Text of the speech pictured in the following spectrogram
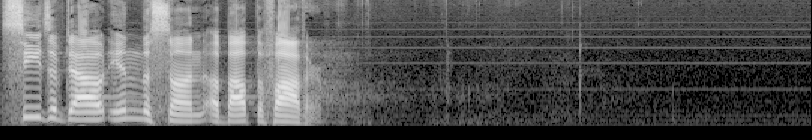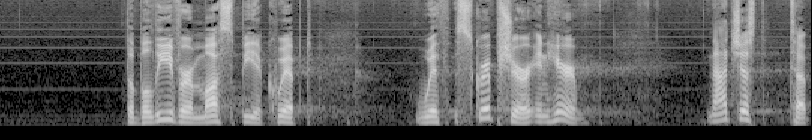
seeds of doubt in the Son about the Father. The believer must be equipped with Scripture in here, not just to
